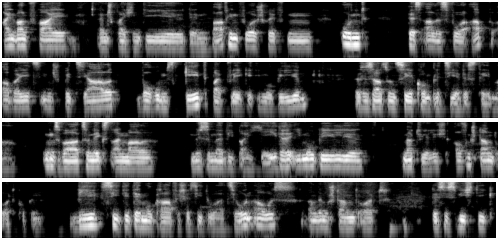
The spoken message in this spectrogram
einwandfrei? Entsprechen die den BaFin-Vorschriften? Und das alles vorab, aber jetzt in Spezial, worum es geht bei Pflegeimmobilien. Das ist also ein sehr kompliziertes Thema. Und zwar zunächst einmal müssen wir wie bei jeder Immobilie natürlich auf den Standort gucken. Wie sieht die demografische Situation aus an dem Standort? Das ist wichtig.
